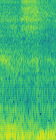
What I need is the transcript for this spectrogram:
Yes.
